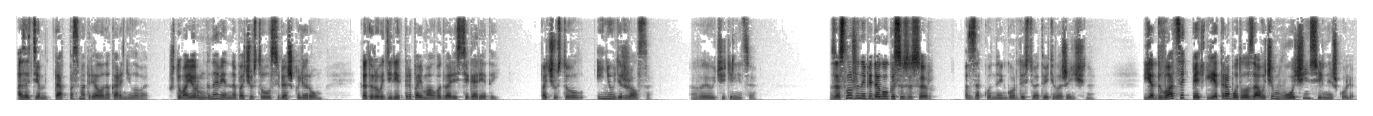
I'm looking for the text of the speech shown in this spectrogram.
а затем так посмотрела на Корнилова, что майор мгновенно почувствовал себя шкалером, которого директор поймал во дворе с сигаретой. Почувствовал и не удержался. «Вы учительница?» «Заслуженный педагог СССР», с законной гордостью ответила женщина. «Я двадцать пять лет работала завучем в очень сильной школе».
